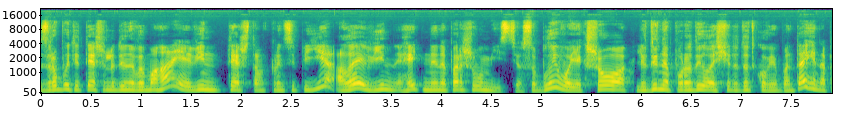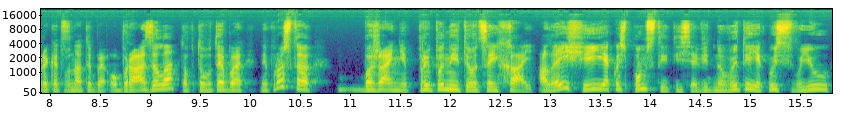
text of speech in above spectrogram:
зробити те, що людина вимагає, він теж там в принципі є, але він геть не на першому місці. Особливо, якщо людина породила ще додаткові бентеги, наприклад, вона тебе образила, тобто у тебе не просто бажання припинити оцей хай, але ще й якось помститися, відновити якусь свою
